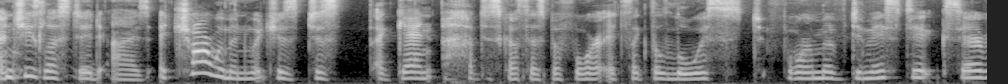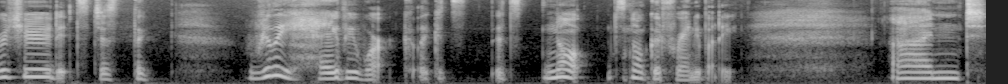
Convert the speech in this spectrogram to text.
And she's listed as a charwoman, which is just, again, I've discussed this before. It's like the lowest form of domestic servitude. It's just the really heavy work. Like it's it's not it's not good for anybody. And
